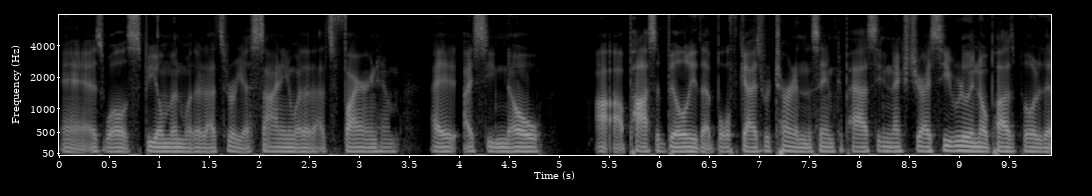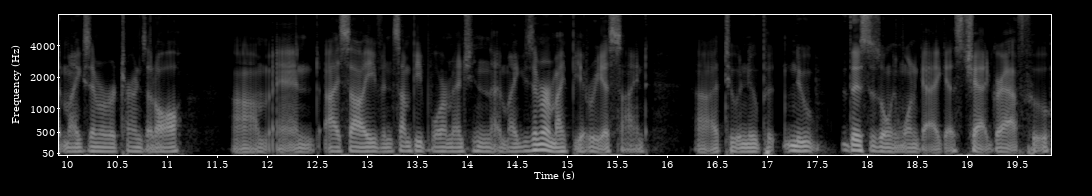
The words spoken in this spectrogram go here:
as well as Spielman, whether that's reassigning, whether that's firing him. I, I see no uh, possibility that both guys return in the same capacity next year. I see really no possibility that Mike Zimmer returns at all. Um, and I saw even some people were mentioning that Mike Zimmer might be reassigned uh, to a new new. This is only one guy, I guess, Chad Graff, who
